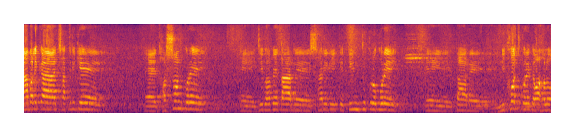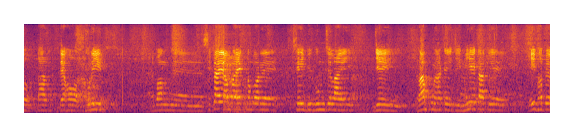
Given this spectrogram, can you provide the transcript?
নাবালিকা ছাত্রীকে ধর্ষণ করে যেভাবে তার শারীরিক তিন টুকরো করে তার নিখোঁজ করে দেওয়া হলো, তার দেহ, শরীর এবং সেটাই আমরা এক নম্বরে সেই বীরভূম জেলায় যে রামপুরহাটে যে মেয়েটাকে এইভাবে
